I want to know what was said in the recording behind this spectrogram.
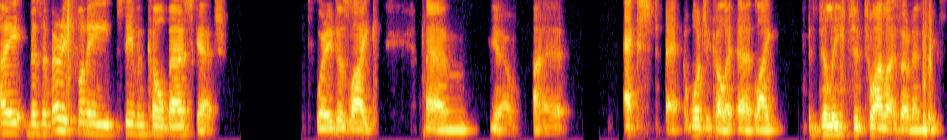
I there's a very funny Stephen Colbert sketch where he does like, um, you know, uh, ex, uh, what do you call it? Uh, like deleted Twilight Zone endings,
